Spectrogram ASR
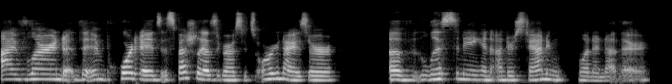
I've learned the importance, especially as a grassroots organizer, of listening and understanding one another.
